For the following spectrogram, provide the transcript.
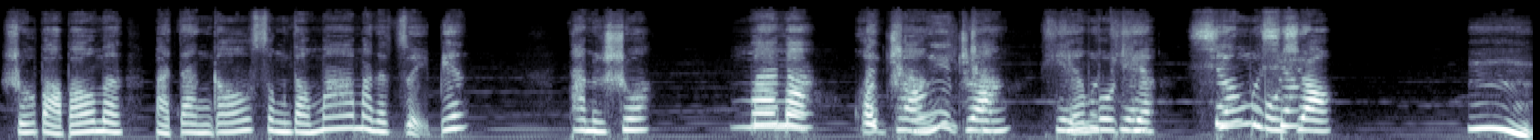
鼠宝宝们把蛋糕送到妈妈的嘴边，他们说：“妈妈，快尝一尝，甜不甜，香不香？”“嗯，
